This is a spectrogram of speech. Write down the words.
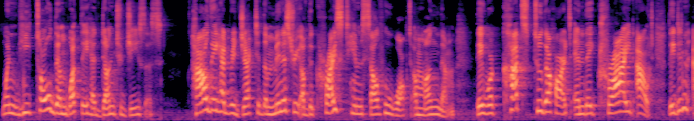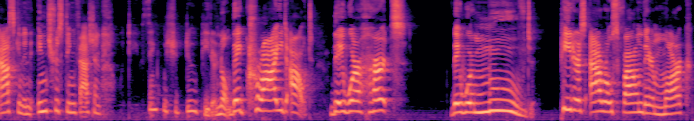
when he told them what they had done to Jesus, how they had rejected the ministry of the Christ himself who walked among them. They were cut to the heart and they cried out. They didn't ask in an interesting fashion, What do you think we should do, Peter? No, they cried out. They were hurt. They were moved. Peter's arrows found their mark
